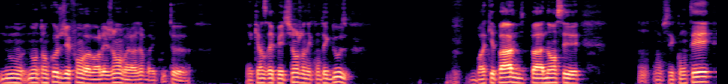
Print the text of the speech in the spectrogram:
nous, en tant que coach, des fois on va voir les gens, on va leur dire bah écoute, euh, il y a 15 répétitions, j'en ai compté que 12. Vous braquez pas, ne dites pas non, c'est on, on s'est compté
